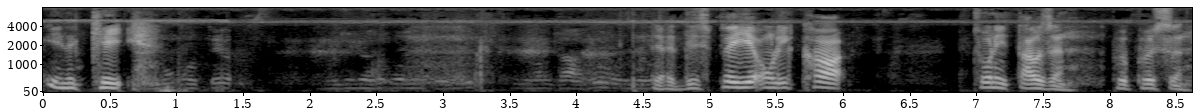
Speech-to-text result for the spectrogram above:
in the cave. Yeah, this place here only cost 20,000 per person.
